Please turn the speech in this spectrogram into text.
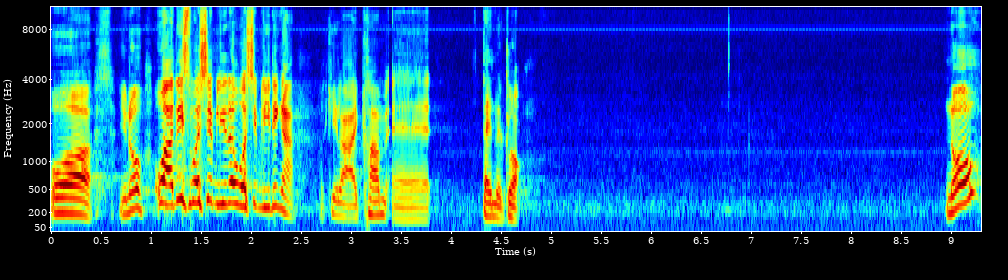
Oh, you know, wow, this worship leader, worship leading. Ah. Okay, la, I come at 10 o'clock. No?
